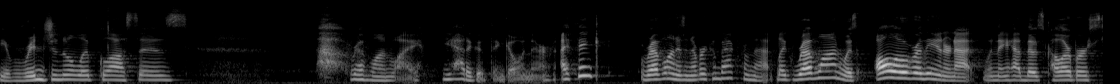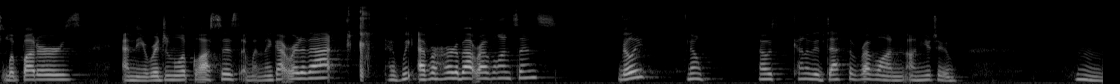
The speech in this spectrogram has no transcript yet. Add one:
the original lip glosses. Revlon, why? You had a good thing going there. I think Revlon has never come back from that. Like Revlon was all over the internet when they had those color burst lip butters and the original lip glosses. And when they got rid of that, have we ever heard about Revlon since? Really? No. That was kind of the death of Revlon on YouTube. Hmm.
